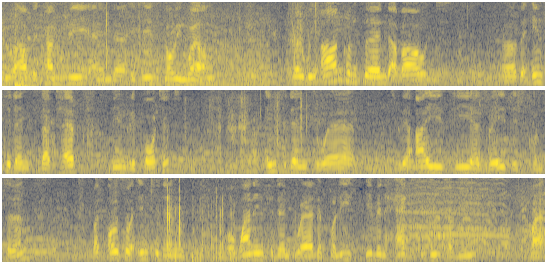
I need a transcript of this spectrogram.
throughout the country and uh, it is going well. Well, we are concerned about uh, the incidents that have been reported, incidents where the IEC has raised its concerns, but also incidents or one incident where the police even had to intervene by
